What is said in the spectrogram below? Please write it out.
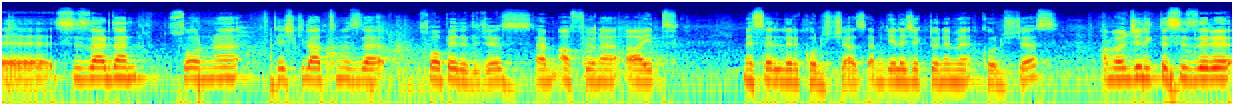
Ee, sizlerden sonra teşkilatımızla sohbet edeceğiz. Hem Afyon'a ait meseleleri konuşacağız, hem gelecek dönemi konuşacağız. Ama öncelikle sizleri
